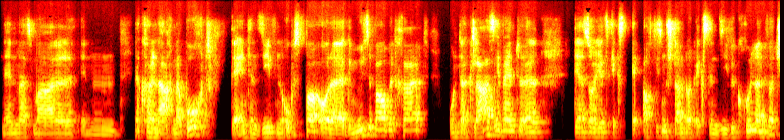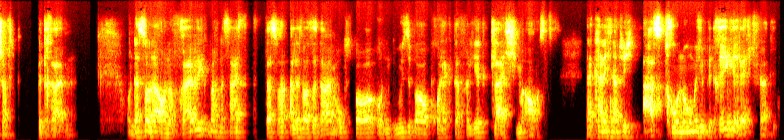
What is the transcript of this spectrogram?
nennen wir es mal in der Köln-Aachener Bucht, der intensiven Obstbau oder Gemüsebau betreibt, unter Glas eventuell, der soll jetzt auf diesem Standort extensive Grünlandwirtschaft betreiben. Und das soll er auch noch freiwillig machen. Das heißt, das alles, was er da im Obstbau und Gemüsebau pro Hektar verliert, gleich ihm aus. Da kann ich natürlich astronomische Beträge rechtfertigen.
